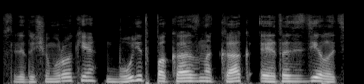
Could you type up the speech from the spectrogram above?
В следующем уроке будет показано, как это сделать.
